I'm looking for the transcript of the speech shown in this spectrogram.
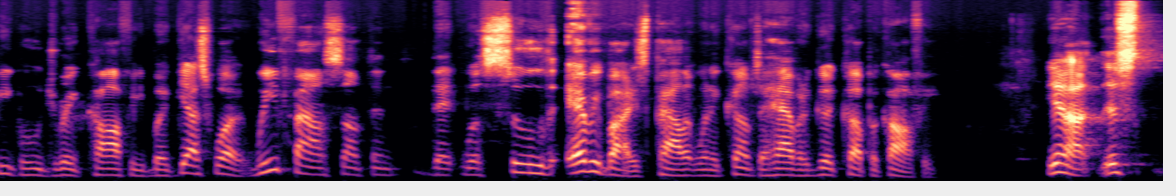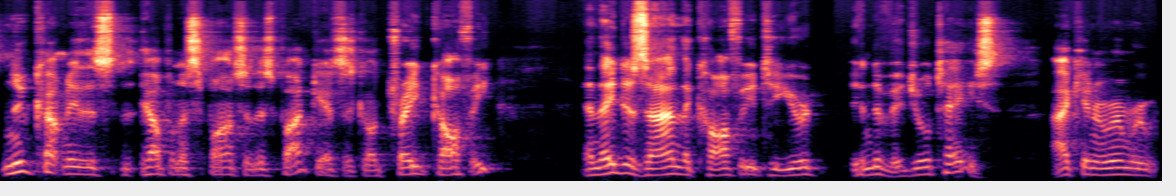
people who drink coffee, but guess what? We found something that will soothe everybody's palate when it comes to having a good cup of coffee. Yeah, this new company that's helping us sponsor this podcast is called Trade Coffee, and they design the coffee to your individual taste. I can remember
